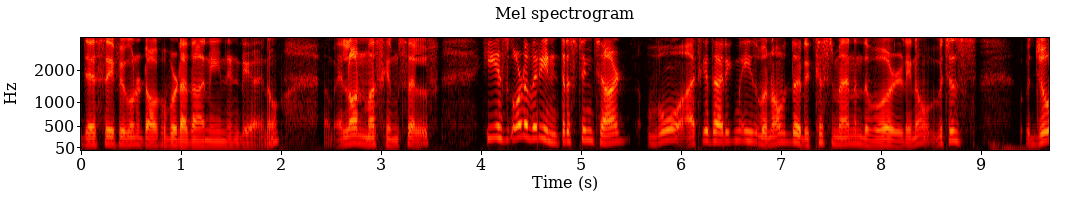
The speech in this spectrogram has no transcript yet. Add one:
जैसे if you talk about Adani in India you know Elon Musk himself he has got a very interesting chart वो आज की तारीख में is one of the richest man in the world you know which is जो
